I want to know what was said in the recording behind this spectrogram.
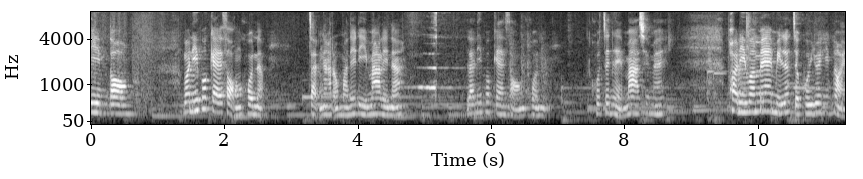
ทีมตอง วันนี้พวกแกสองคนอะจัดงานออกมาได้ดีมากเลยนะ แล้วนี่พวกแกสองคนคงจะเหนื่อยมากใช่ไหม พอดีว่าแม่มีเรื่องจะคุยด้วยนิดหน่อย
